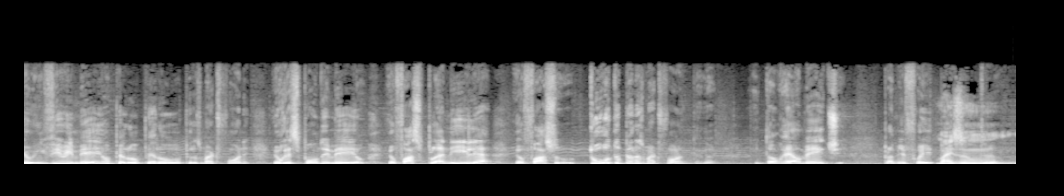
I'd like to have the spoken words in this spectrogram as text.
eu envio e-mail pelo, pelo, pelo smartphone, eu respondo e-mail, eu faço planilha, eu faço tudo pelo smartphone, entendeu? Então, realmente, pra mim foi Mais um,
